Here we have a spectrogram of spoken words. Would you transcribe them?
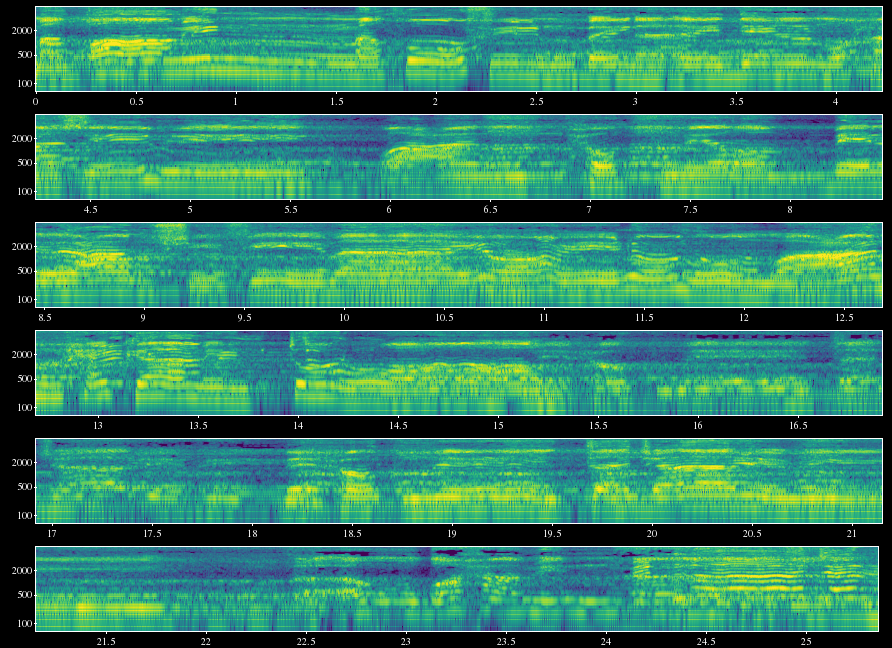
مقام مخوف بين أيدي المحاسبين. وعن حكم رب العرش فيما يعينهم وعن حكم تروى بحكم التجارب. بحكم التجارب. فأوضح من هذا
